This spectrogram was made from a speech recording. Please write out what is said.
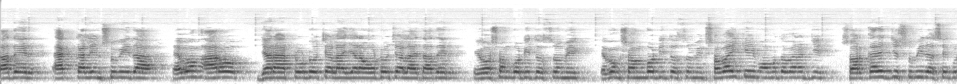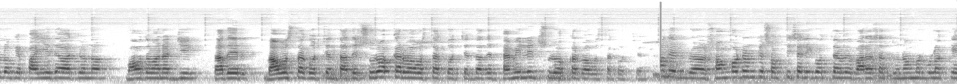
তাদের এককালীন সুবিধা এবং আরও যারা টোটো চালায় যারা অটো চালায় তাদের এই অসংগঠিত শ্রমিক এবং সংগঠিত শ্রমিক সবাইকেই মমতা ব্যানার্জি সরকারের যে সুবিধা সেগুলোকে পাইয়ে দেওয়ার জন্য মমতা ব্যানার্জি তাদের ব্যবস্থা করছেন, তাদের সুরক্ষার ব্যবস্থা করছেন, তাদের ফ্যামিলির সুরক্ষার ব্যবস্থা করছেন। আমাদের সংগঠনকে শক্তিশালী করতে হবে, বারাসাত দু নম্বর ব্লককে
